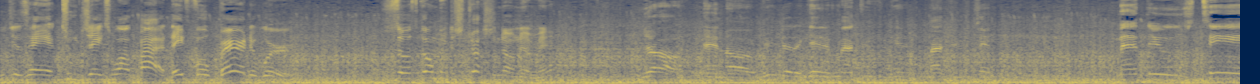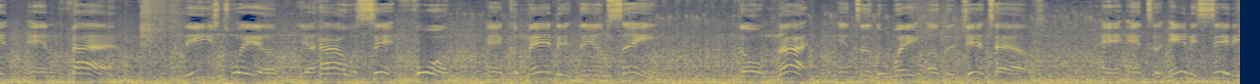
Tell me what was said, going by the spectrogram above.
We just had two Jakes walk by. They forbear the word. So it's going to be destruction on them, man. Yeah, and uh, read that again in Matthew, again, Matthew 10. Matthews 10 and 5. These 12 Yahweh was sent forth and commanded them, saying, Go not into the way of the Gentiles, and into any city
